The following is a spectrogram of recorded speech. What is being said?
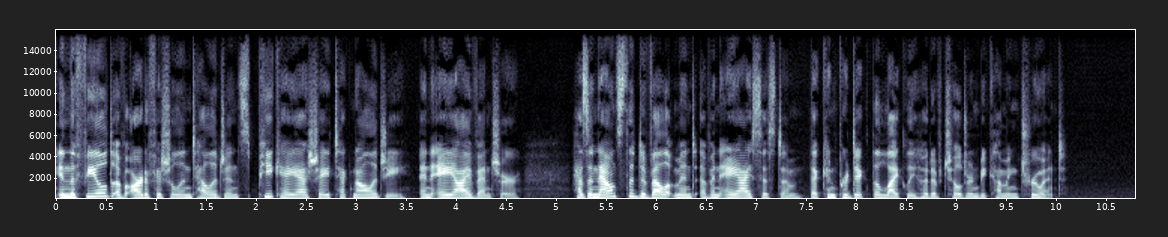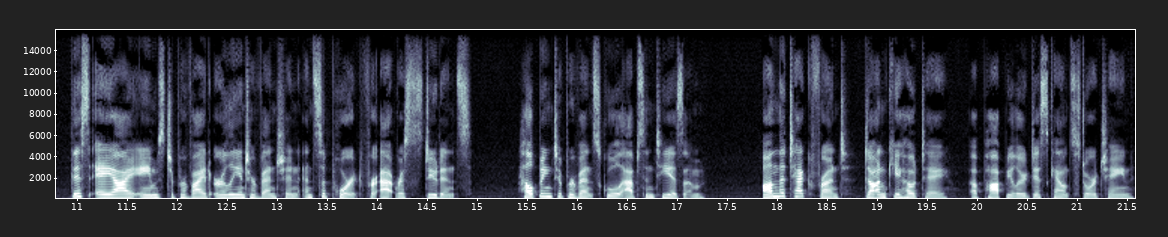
In the field of artificial intelligence, PKSHA Technology, an AI venture, has announced the development of an AI system that can predict the likelihood of children becoming truant. This AI aims to provide early intervention and support for at risk students, helping to prevent school absenteeism. On the tech front, Don Quijote, a popular discount store chain,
